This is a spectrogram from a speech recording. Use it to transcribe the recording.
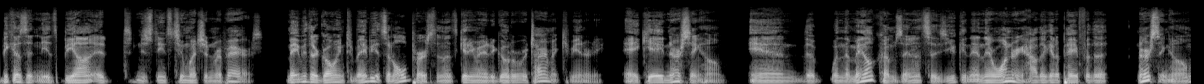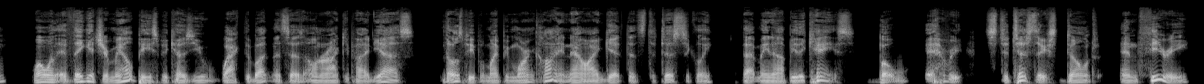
because it needs beyond, it just needs too much in repairs. Maybe they're going to, maybe it's an old person that's getting ready to go to a retirement community, aka nursing home. And the, when the mail comes in, it says you can, and they're wondering how they're going to pay for the nursing home. Well, if they get your mail piece because you whack the button that says owner occupied, yes, those people might be more inclined. Now I get that statistically that may not be the case, but every statistics don't and theory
